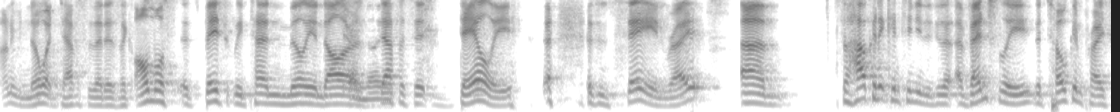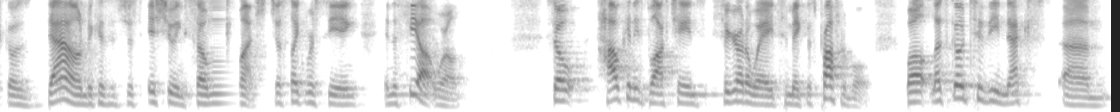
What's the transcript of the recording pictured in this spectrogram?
I don't even know what deficit that is. Like almost, it's basically ten million dollars deficit daily. it's insane, right? Um, so how can it continue to do that? Eventually, the token price goes down because it's just issuing so much, just like we're seeing in the fiat world. So, how can these blockchains figure out a way to make this profitable? Well, let's go to the next um,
